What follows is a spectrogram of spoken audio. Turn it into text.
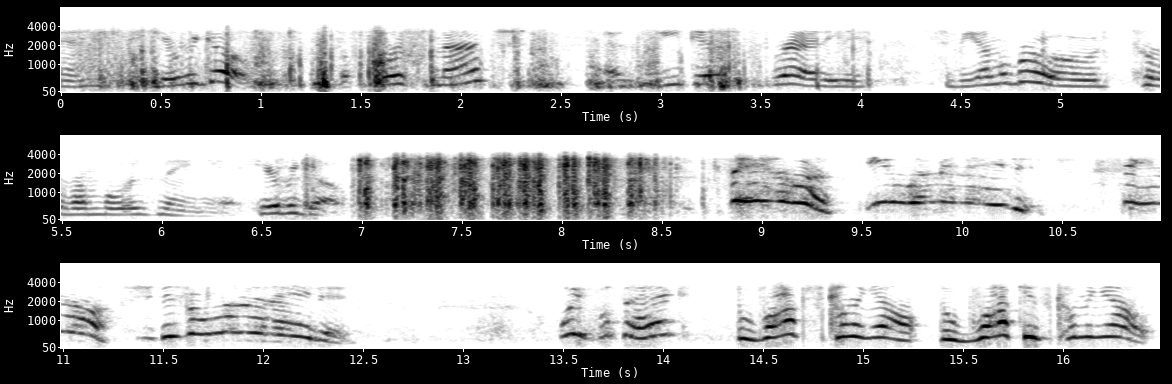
And here we go. The first match as we get ready to be on the road to Rumblers Mania. Here we go. Cena! Eliminated! Cena is Wait, what the heck? The Rock's coming out. The Rock is coming out.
